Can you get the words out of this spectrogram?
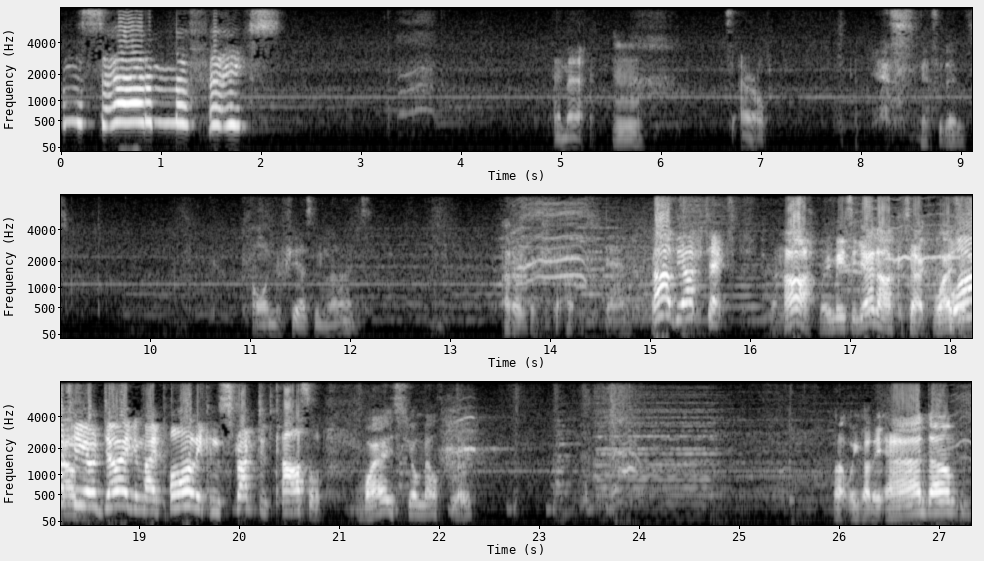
on the side of my face. Hey, Matt. Mm. It's Errol. Yes, yes it is. I wonder if she has any lines. I don't think that. Damn. Ah, the architect! Aha! We meet again, architect. Why is What are you doing in my poorly constructed castle? Why is your mouth blue? Well, we got it. And, um,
